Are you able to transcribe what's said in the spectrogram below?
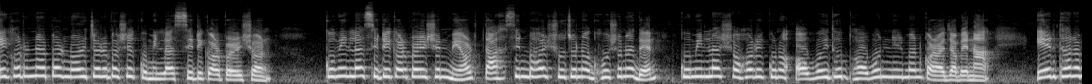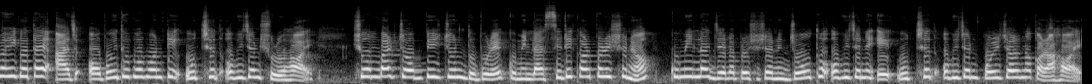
এই ঘটনার পর নড়েচড়ে বসে Comilla city corporation. Comilla city corporation mayor Tahsin Bahar সূচনা ঘোষণা দেন, কুমিল্লা শহরে কোনো অবৈধ ভবন নির্মাণ করা যাবে না। এর ধারাবাহিকতায় আজ অবৈধ ভবনটি উচ্ছেদ অভিযান শুরু হয়। সোমবার চব্বিশ জুন দুপুরে কুমিল্লা সিটি কর্পোরেশনেও কুমিল্লা জেলা প্রশাসনের যৌথ অভিযানে এই উচ্ছেদ অভিযান পরিচালনা করা হয়।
